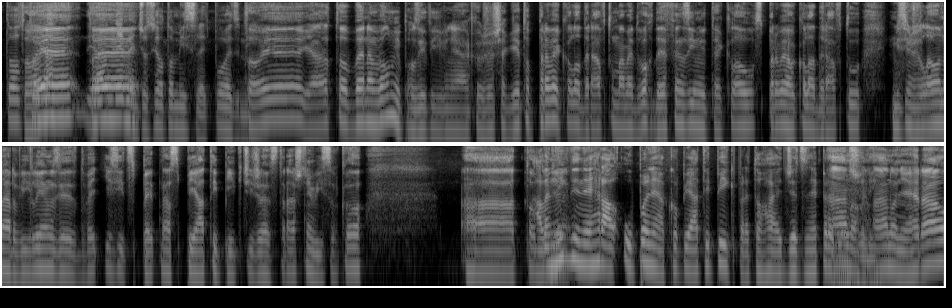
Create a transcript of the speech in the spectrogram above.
to, to, to, je, ja, to ja je, neviem, čo si o tom myslieť, povedz mi. To je, ja to berem veľmi pozitívne, akože však je to prvé kolo draftu, máme dvoch defenzívnych teklov z prvého kola draftu, myslím, že Leonard Williams je z 2015 5. pík, čiže strašne vysoko. A to Ale bude... nikdy nehral úplne ako 5. pík, preto ho aj Jets nepredložili. Áno, áno, nehral,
